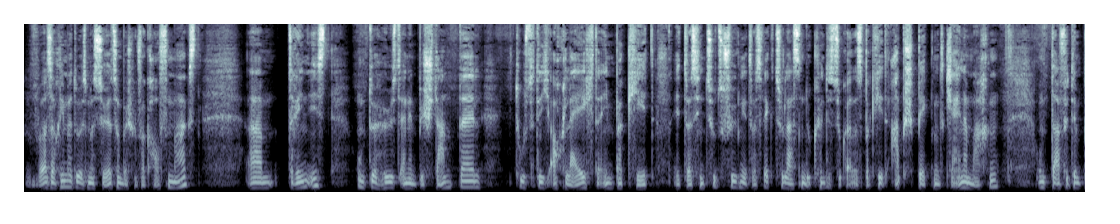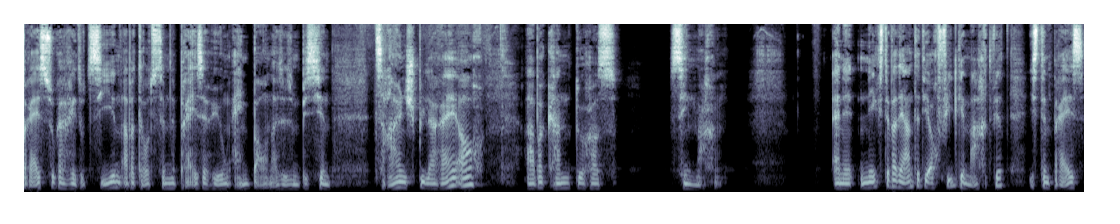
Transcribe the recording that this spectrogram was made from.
was auch immer du als Masseur zum Beispiel verkaufen magst, ähm, drin ist und du erhöhst einen Bestandteil, tust du dich auch leichter im Paket etwas hinzuzufügen, etwas wegzulassen. Du könntest sogar das Paket abspecken und kleiner machen und dafür den Preis sogar reduzieren, aber trotzdem eine Preiserhöhung einbauen. Also so ein bisschen Zahlenspielerei auch, aber kann durchaus Sinn machen. Eine nächste Variante, die auch viel gemacht wird, ist den Preis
